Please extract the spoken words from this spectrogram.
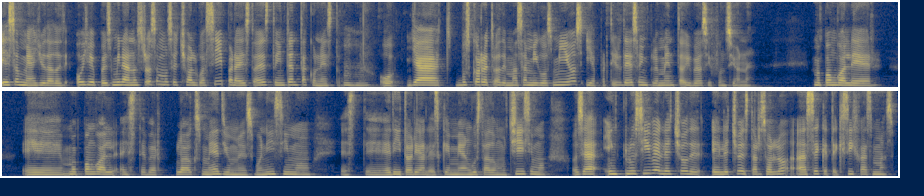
Eso me ha ayudado. Oye, pues mira, nosotros hemos hecho algo así para esto, esto, intenta con esto. O ya busco retro de más amigos míos y a partir de eso implemento y veo si funciona. Me pongo a leer, eh, me pongo a este, ver blogs, Medium es buenísimo, este, editoriales que me han gustado muchísimo. O sea, inclusive el hecho de, el hecho de estar solo hace que te exijas más,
